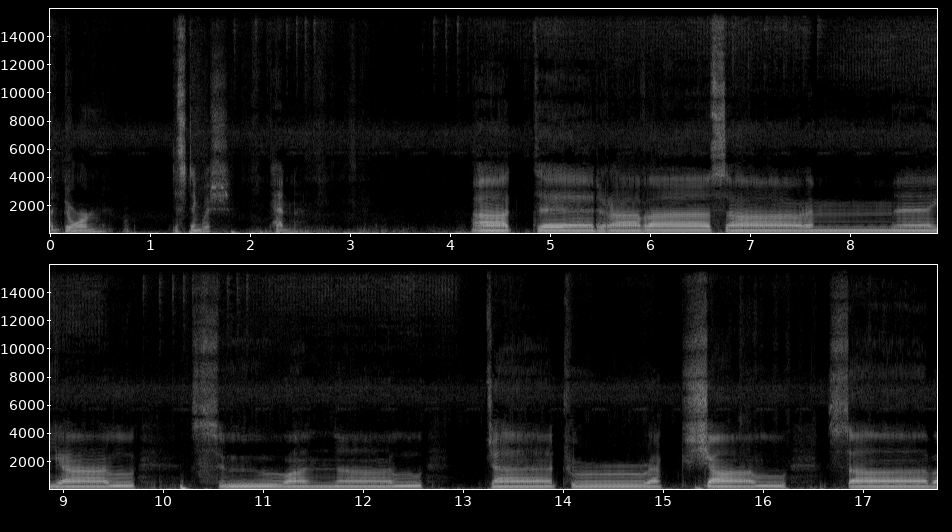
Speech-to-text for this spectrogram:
adorn, distinguish. Ten. atteravasaram yau suvanau chaturrakshau savalau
